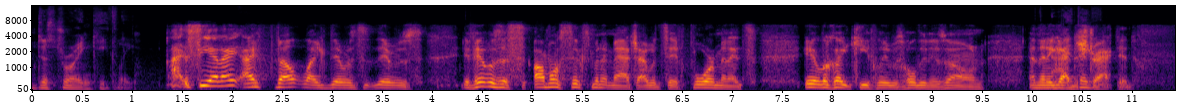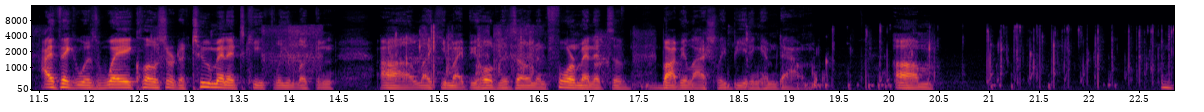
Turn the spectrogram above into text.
destroying Keith Lee. I see, and I, I felt like there was there was if it was a almost six minute match, I would say four minutes. It looked like Keith Lee was holding his own, and then he got think- distracted. I think it was way closer to two minutes. Keith Lee looking uh, like he might be holding his own, and four minutes of Bobby Lashley beating him down. Um,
